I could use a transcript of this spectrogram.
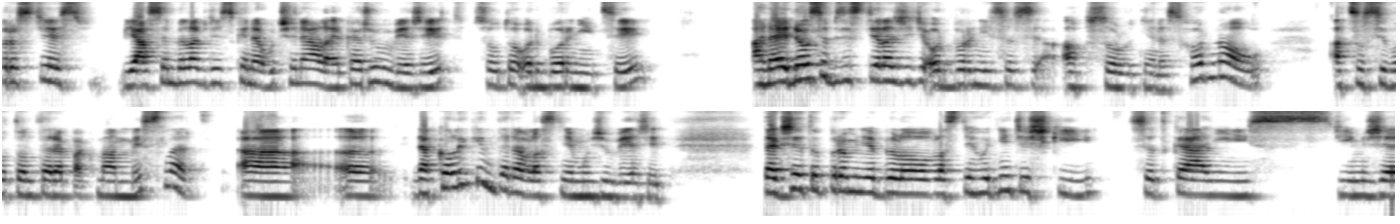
prostě já jsem byla vždycky naučená lékařům věřit, jsou to odborníci a najednou jsem zjistila, že ti odborníci si absolutně neschodnou a co si o tom teda pak mám myslet a na kolik jim teda vlastně můžu věřit. Takže to pro mě bylo vlastně hodně těžký setkání s tím, že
